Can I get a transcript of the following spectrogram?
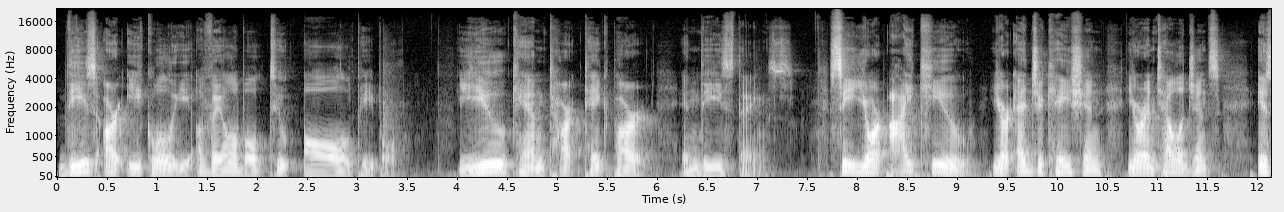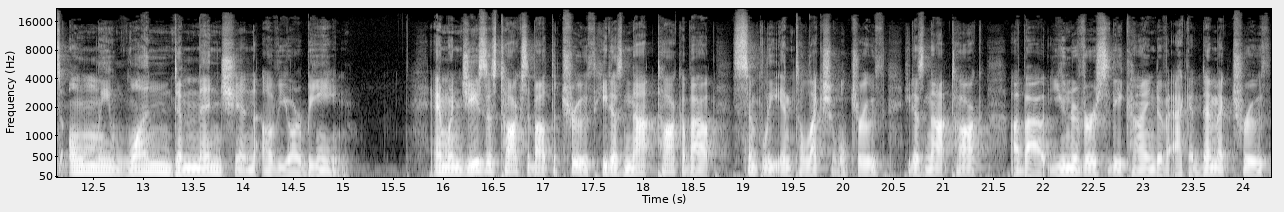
These are equally available to all people. You can tar- take part in these things. See, your IQ, your education, your intelligence is only one dimension of your being. And when Jesus talks about the truth, he does not talk about simply intellectual truth. He does not talk about university kind of academic truth.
